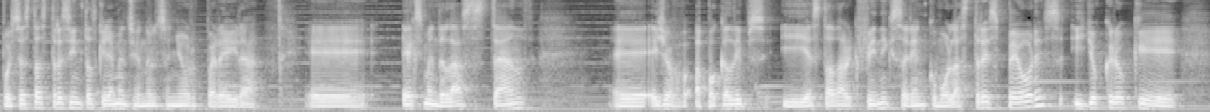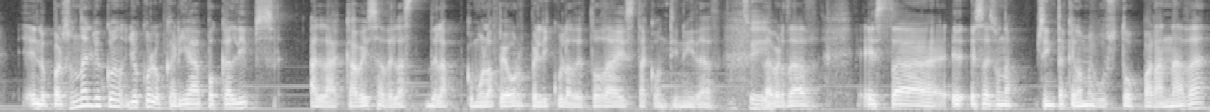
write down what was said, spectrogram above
pues, estas tres cintas que ya mencionó el señor Pereira, eh, X-Men The Last Stand, eh, Age of Apocalypse y esta Dark Phoenix serían como las tres peores. Y yo creo que, en lo personal, yo, yo colocaría Apocalypse a la cabeza de, las, de la, como la peor película de toda esta continuidad. La verdad, esta, e, esa es una cinta que no me gustó para nada.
